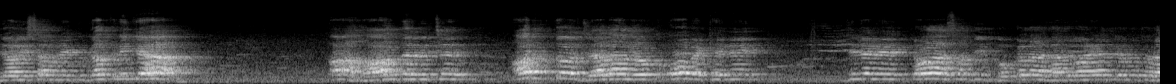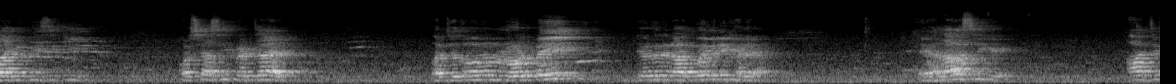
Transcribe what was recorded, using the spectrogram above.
ਜੋਲੀ ਸਾਹਿਬ ਨੇ ਕੋਈ ਗਲਤ ਨਹੀਂ ਕਿਹਾ। ਆ ਹਾਲ ਦੇ ਵਿੱਚ ਅੱਧ ਤੋਂ ਜ਼ਿਆਦਾ ਲੋਕ ਉਹ ਬੈਠੇ ਨੇ ਜਿਨ੍ਹਾਂ ਨੇ ਟੋਲਾ ਸਾਹਿਬ ਦੀ ਬੁੱਕਲ ਦਾ ਆਨੰਦ ਮਾਣਿਆ ਤੇ ਉਹਨਾਂ ਤੋਂ ਰਾਜਨੀਤੀ ਸਿੱਖੀ। ਔਰ ਸਿਆਸੀ ਪ੍ਰਚਾਰ ਪਰ ਜਦੋਂ ਉਹਨਾਂ ਨੂੰ ਲੋੜ ਪਈ ਤੇ ਉਹਨਾਂ ਦੇ ਨਾਲ ਕੋਈ ਵੀ ਨਹੀਂ ਖੜਿਆ। ਇਹ ਹਾਲਾਤ ਸੀਗੇ। ਅੱਜ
